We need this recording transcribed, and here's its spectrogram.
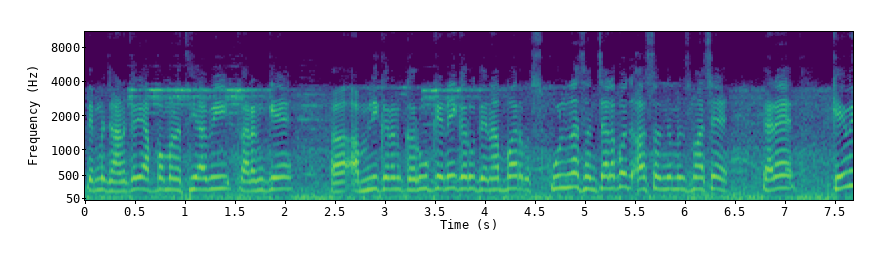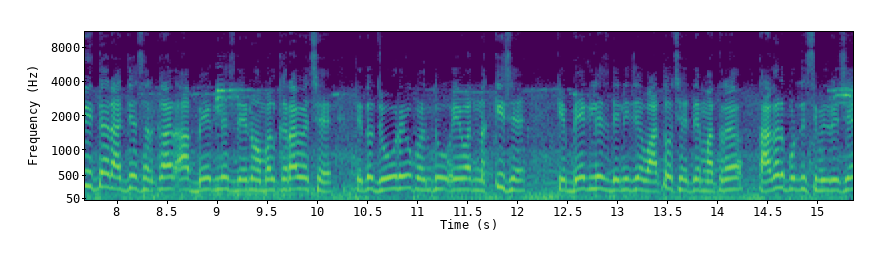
તેમને જાણકારી આપવામાં નથી આવી, કારણ કે અમલીકરણ કરવું કે નહીં કરવું તેના પર સ્કૂલના સંચાલકો જ અસંજમસમાં છે. ત્યારે કેવી રીતે રાજ્ય સરકાર આ બેગલેસ ડેનો અમલ કરાવે છે તે તો જોવું રહ્યું, પરંતુ એ વાત નક્કી છે કે બેગલેસ ડેની જે વાતો છે તે માત્ર કાગળ પૂરતી સીમિત રહી છે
